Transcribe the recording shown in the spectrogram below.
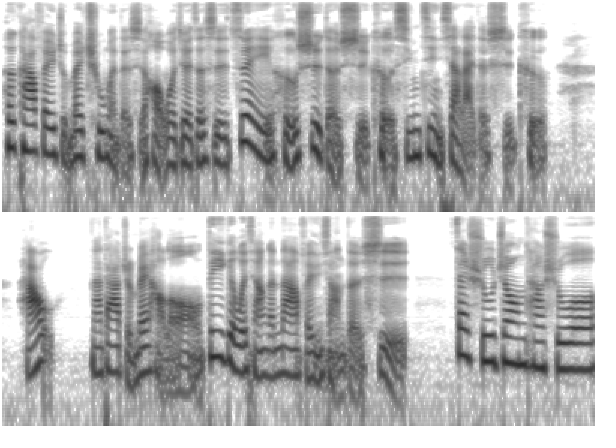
喝咖啡准备出门的时候，我觉得这是最合适的时刻，心静下来的时刻。好，那大家准备好了哦。第一个，我想跟大家分享的是，在书中他说，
